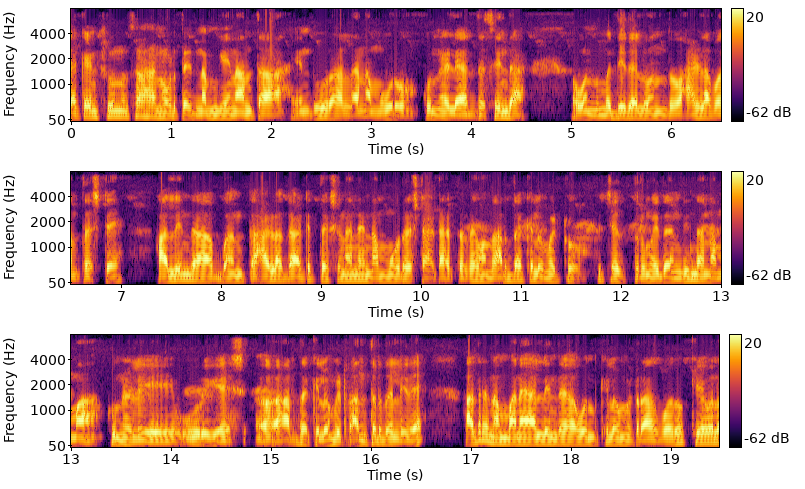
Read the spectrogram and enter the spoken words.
ಸೆಕೆಂಡ್ ಶೂನು ಸಹ ನೋಡ್ತಾ ಇದ್ದು. ನಮಗೇನು ಅಂತ ಏನು ದೂರ ಅಲ್ಲ ನಮ್ಮೂರು ಕುನ್ನಳ್ಳಿ ಅದ್ದಸಿಂದ ಒಂದು ಮಧ್ಯದಲ್ಲಿ ಒಂದು ಹಳ್ಳ ಬಂತಷ್ಟೇ. ಅಲ್ಲಿಂದ ಬಂತ, ಹಳ್ಳ ದಾಟಿದ ತಕ್ಷಣವೇ ನಮ್ಮೂರೇ ಸ್ಟಾರ್ಟ್ ಆಗ್ತದೆ. ಒಂದು ಅರ್ಧ ಕಿಲೋಮೀಟ್ರು ಚತ್ರ ಮೈದಾನದಿಂದ ನಮ್ಮ ಕುನ್ನಳ್ಳಿ ಊರಿಗೆ ಅರ್ಧ ಕಿಲೋಮೀಟ್ರ್ ಅಂತರದಲ್ಲಿದೆ. ಆದರೆ ನಮ್ಮ ಮನೆ ಅಲ್ಲಿಂದ ಒಂದು ಕಿಲೋಮೀಟ್ರ್ ಆಗ್ಬೋದು. ಕೇವಲ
